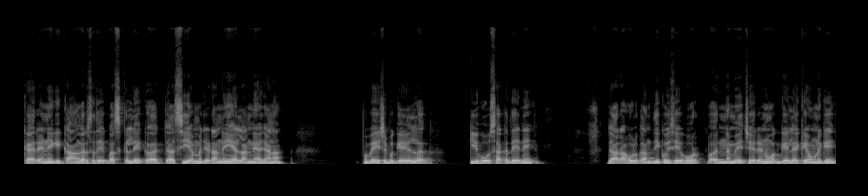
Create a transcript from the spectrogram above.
ਕਹਿ ਰਹੇ ਨੇ ਕਿ ਕਾਂਗਰਸ ਦੇ ਬਸ ਇਕੱਲੇ ਸੀਐਮ ਜਿਹੜਾ ਨਹੀਂ ਐਲਾਨਿਆ ਜਾਣਾ ਭੁਪੇਸ਼ ਬਘੇਲ ਕੀ ਹੋ ਸਕਦੇ ਨੇ? ਜਾਂ ਰਾਹੁਲ ਗਾਂਧੀ ਕੋਈ ਸੇ ਹੋਰ ਨਵੇਂ ਚਿਹਰੇ ਨੂੰ ਅੱਗੇ ਲੈ ਕੇ ਆਉਣਗੇ?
